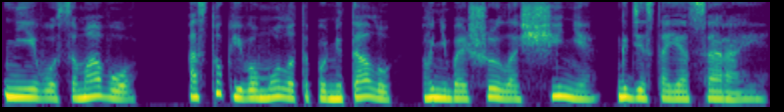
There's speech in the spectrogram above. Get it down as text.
не его самого, а стук его молота по металлу в небольшой лощине, где стоят сараи.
